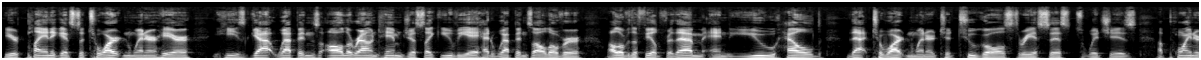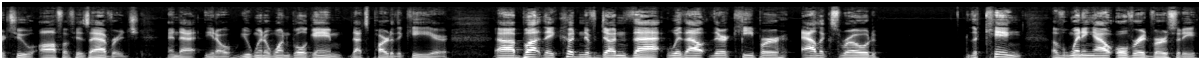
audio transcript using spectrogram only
you're playing against a Tewaaraton winner here. He's got weapons all around him, just like UVA had weapons all over all over the field for them. And you held that Tewaaraton winner to two goals, three assists, which is a point or two off of his average. And that you know you win a one goal game. That's part of the key here. Uh, but they couldn't have done that without their keeper, Alex Rode, the king of winning out over adversity.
